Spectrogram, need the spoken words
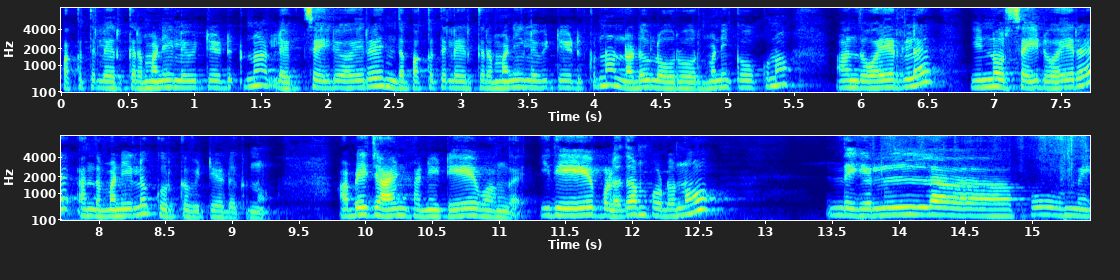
பக்கத்தில் இருக்கிற மணியில் விட்டு எடுக்கணும். லெஃப்ட் சைடு ஒயரை இந்த பக்கத்தில் இருக்கிற மணியில் விட்டு எடுக்கணும். நடுவில் ஒரு ஒரு மணி கோக்கணும். அந்த ஒயரில் இன்னொரு சைடு ஒயரை அந்த மணியில் குறுக்க விட்டு எடுக்கணும். அப்படியே ஜாயின் பண்ணிகிட்டே வாங்க. இதே போல் தான் போடணும். இந்த எல்லா பூவுமே.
